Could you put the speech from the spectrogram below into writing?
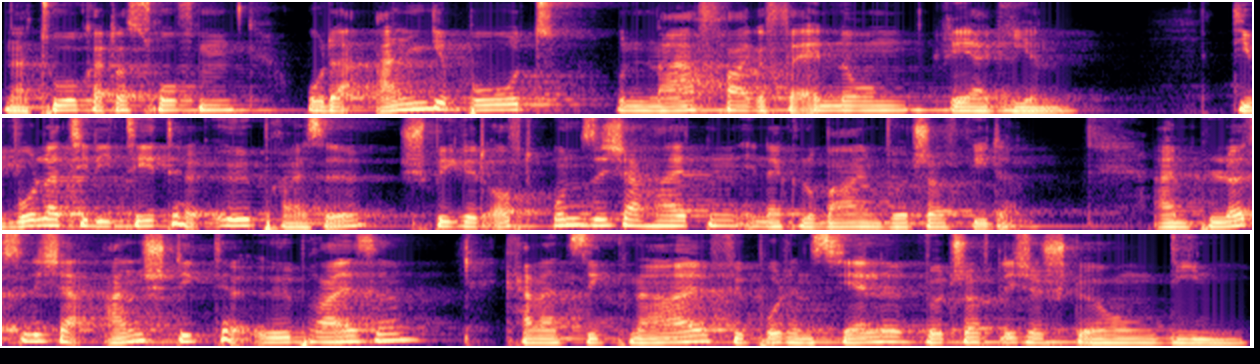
Naturkatastrophen oder Angebot und Nachfrageveränderungen reagieren. Die Volatilität der Ölpreise spiegelt oft Unsicherheiten in der globalen Wirtschaft wider. Ein plötzlicher Anstieg der Ölpreise kann als Signal für potenzielle wirtschaftliche Störungen dienen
